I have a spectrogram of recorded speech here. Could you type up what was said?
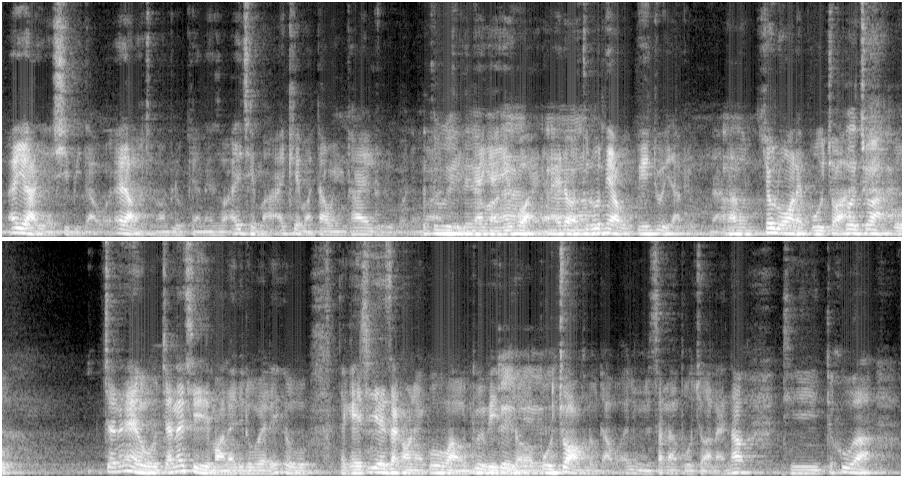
အဲ့ရရရှိပြီးသားပေါ့အဲ့ဒါကိုကျွန်တော်ဘယ်လိုပြန်လဲဆိုတော့အဲ့အချိန်မှာအဲ့ခေတ်မှာတာဝန်ယူထားတဲ့လူတွေပေါ့နိုင်ငံရေးဟိုအိုင်အဲ့တော့သူတို့နှစ်ယောက်ကိုပေးတွေ့တာမျိုးဒါဆိုရုပ်လုံးကလည်းပိုကြွပိုကြွဟို ကျန်တဲ့ဟိုကျန်တဲ့ခြေတွေမှာလည်းဒီလိုပဲလေဟိုတကယ်ရှိတဲ့ဇက်ကောင်တွေကိုဟိုကိုတွေ့ပြီးပြီးတော့ပိုကြွအောင်လုပ်တာပေါ့အဲ့လိုမျိုးဆက်ကပိုကြွလိုက်နောက်ဒီတခုက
